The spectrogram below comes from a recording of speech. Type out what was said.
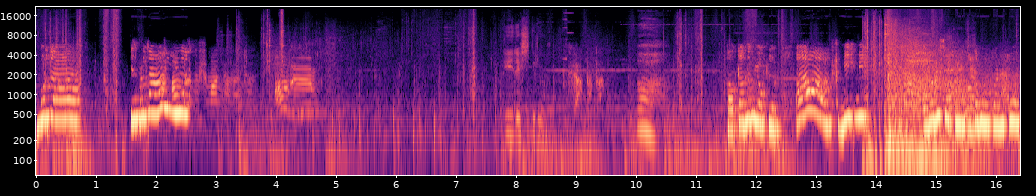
Burada. Biz burada hayır. Aldım. İyileştiriyorum. Kalkanım yoktur. Aa, mit mit. Adamı satayım. Adam operatör.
